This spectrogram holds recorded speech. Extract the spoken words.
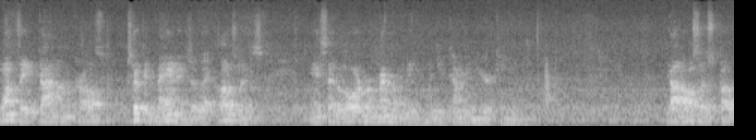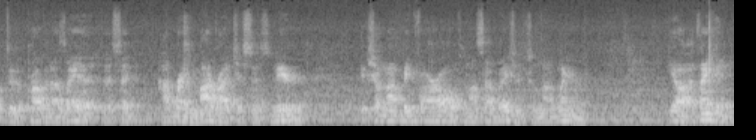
One thief died on the cross, took advantage of that closeness, and he said, Lord, remember me when you come into your kingdom. God also spoke through the prophet Isaiah that said, I bring my righteousness near. It shall not be far off. My salvation shall not linger. You know, I think in,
